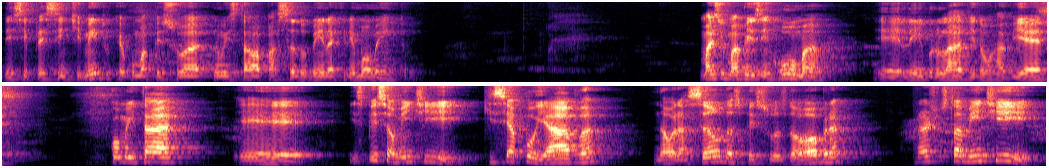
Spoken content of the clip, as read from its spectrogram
desse pressentimento que alguma pessoa não estava passando bem naquele momento. Mais uma vez em Roma, é, lembro lá de Dom Javier comentar é, especialmente que se apoiava na oração das pessoas da obra para justamente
